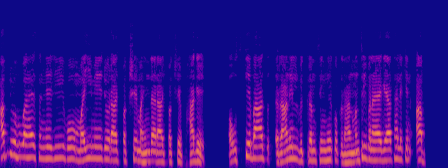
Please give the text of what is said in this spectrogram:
अब जो हुआ है, संजय जी, वो मई में जो राजपक्षे, महिंदा राजपक्षे भागे और उसके बाद रानिल विक्रम सिंघे को प्रधानमंत्री बनाया गया था, लेकिन अब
